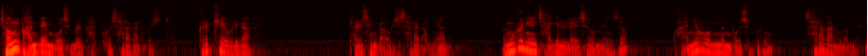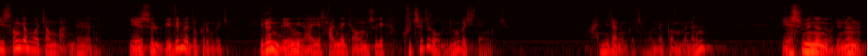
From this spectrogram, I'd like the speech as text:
정반대의 모습을 갖고 살아가는 것이죠. 그렇게 우리가 별 생각 없이 살아가면 은근히 자기를 내세우면서 관용 없는 모습으로 살아가는 겁니다. 이 성경과 정반대거든요. 예수를 믿음에도 그런 거죠. 이런 내용이 나의 삶의 경험 속에 구체적으로 없는 것이 되는 거죠. 아니라는 거죠. 오늘 본문은 예수 믿는 우리는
